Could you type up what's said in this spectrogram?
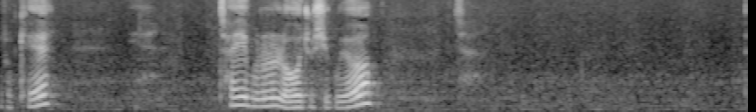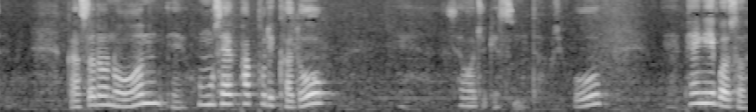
이렇게 차이브를 넣어 주시고요. 아까 썰어 놓은 예, 홍색 파프리카도 예, 세워 주겠습니다. 그리고 예, 팽이버섯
